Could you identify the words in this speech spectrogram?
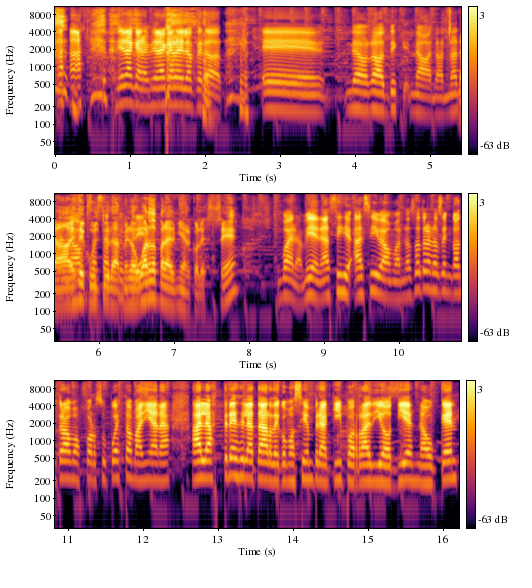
Mira la cara, mira la cara del operador. Eh, no, no, de no, no, no. No, es de cultura, me lo guardo para el miércoles, ¿sí? Bueno, bien, así, así vamos. Nosotros nos encontramos, por supuesto, mañana a las 3 de la tarde, como siempre, aquí por Radio 10 Nauquén,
